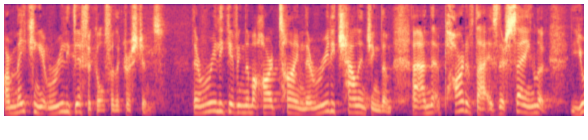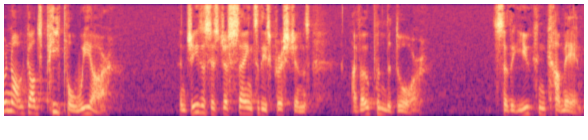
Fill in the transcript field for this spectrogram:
are making it really difficult for the Christians. They're really giving them a hard time. They're really challenging them. Uh, and part of that is they're saying, look, you're not God's people, we are. And Jesus is just saying to these Christians, I've opened the door so that you can come in.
